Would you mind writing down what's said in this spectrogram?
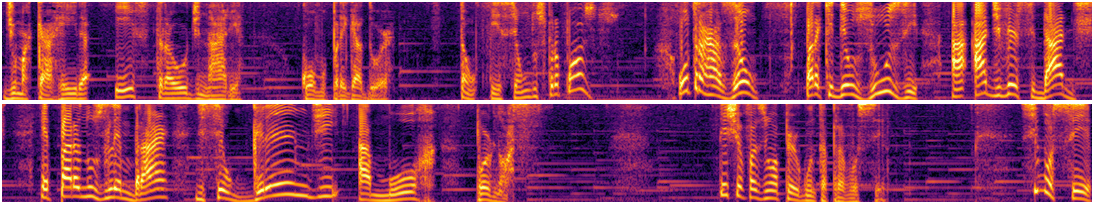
de uma carreira extraordinária como pregador. Então, esse é um dos propósitos. Outra razão para que Deus use a adversidade é para nos lembrar de seu grande amor por nós. Deixa eu fazer uma pergunta para você. Se você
